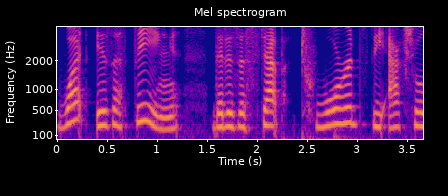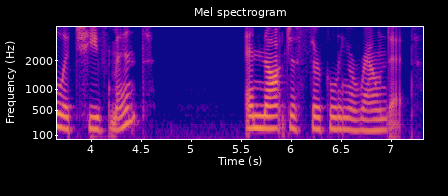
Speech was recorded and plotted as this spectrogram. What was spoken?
What is a thing that is a step towards the actual achievement and not just circling around it?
